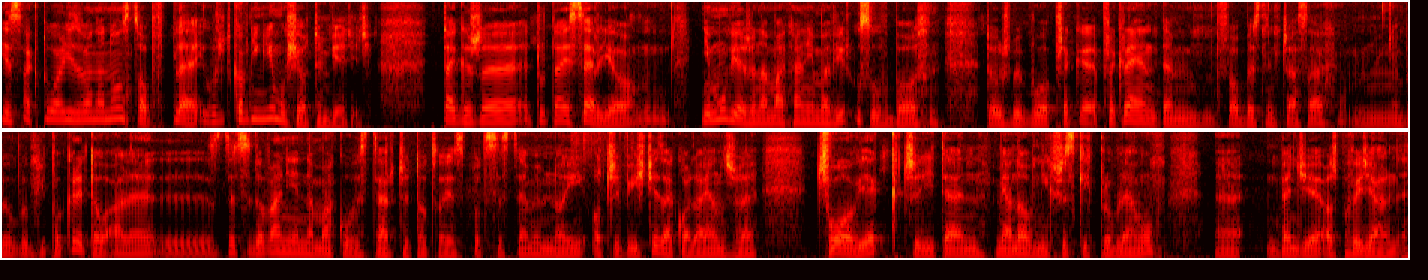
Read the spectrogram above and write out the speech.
jest aktualizowana non-stop w tle i użytkownik nie musi o tym wiedzieć. Także tutaj serio, nie mówię, że na Maca nie ma wirusów, bo to już by było przekrętem w obecnych czasach, mm, byłbym hipokrytą, ale y, zdecydowanie na Macu wystarczy to, co jest pod systemem, no i oczywiście zakładając, że człowiek, czyli ten mianownik wszystkich problemów, będzie odpowiedzialny,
